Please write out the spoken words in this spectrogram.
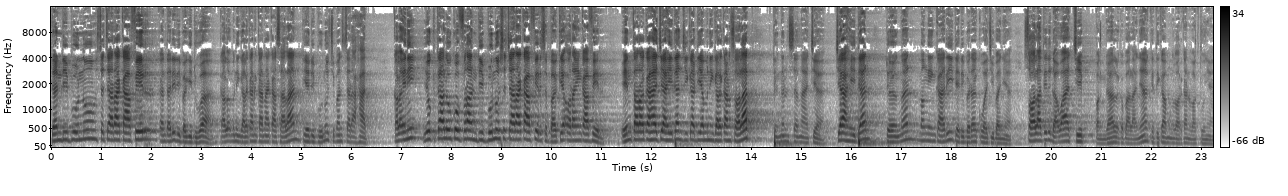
dan dibunuh secara kafir kan tadi dibagi dua. Kalau meninggalkan karena kasalan dia dibunuh cuma secara had. Kalau ini yuktalu kufran dibunuh secara kafir sebagai orang yang kafir. Intarakaha jahidan jika dia meninggalkan sholat dengan sengaja. Jahidan dengan mengingkari daripada kewajibannya. Sholat itu tidak wajib penggal kepalanya ketika mengeluarkan waktunya.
